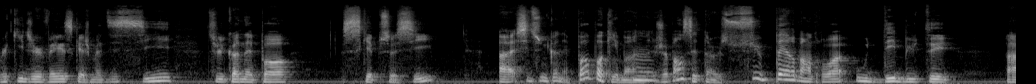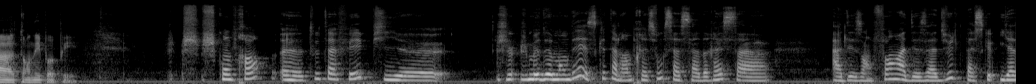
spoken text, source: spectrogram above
Ricky Gervais, que je me dis si tu le connais pas, skip ceci. Euh, si tu ne connais pas Pokémon, Mm. je pense que c'est un superbe endroit où débuter euh, ton épopée. Je, je comprends euh, tout à fait. Puis euh, je, je me demandais, est-ce que tu as l'impression que ça s'adresse à, à des enfants, à des adultes? Parce qu'il y a,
